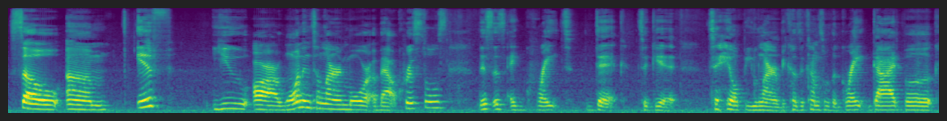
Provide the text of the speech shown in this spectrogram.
So, um, if you are wanting to learn more about crystals, this is a great deck to get to help you learn because it comes with a great guidebook.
